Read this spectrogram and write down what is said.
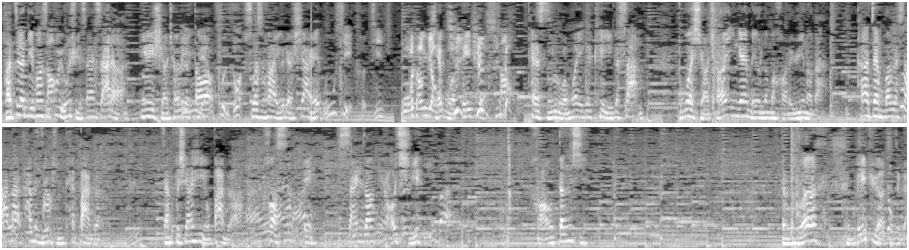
好，这个地方是不允许三杀的，啊因为小乔那个刀说实话有点吓人。无懈可击，我当要结果悲替剧天行道。太史裸摸一个 K 一个杀，不过小乔应该没有那么好的运了吧？他再摸个杀，那他们人品太 bug，咱不相信有 bug 啊！耗斯哎，三张搞起，好东西。董卓很悲剧啊，他这个，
